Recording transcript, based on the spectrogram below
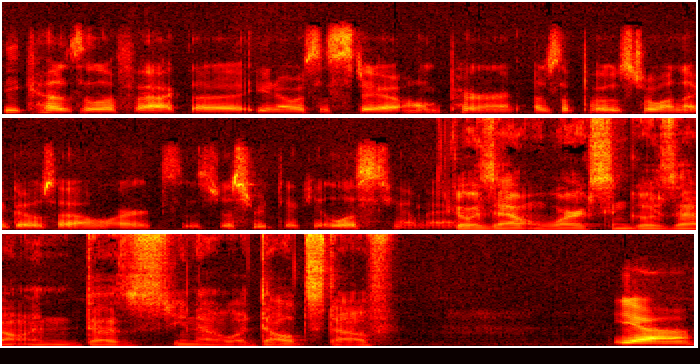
because of the fact that, you know, it's a stay-at-home parent as opposed to one that goes out and works is just ridiculous to me. Goes out and works and goes out and does you know adult stuff. Yeah.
